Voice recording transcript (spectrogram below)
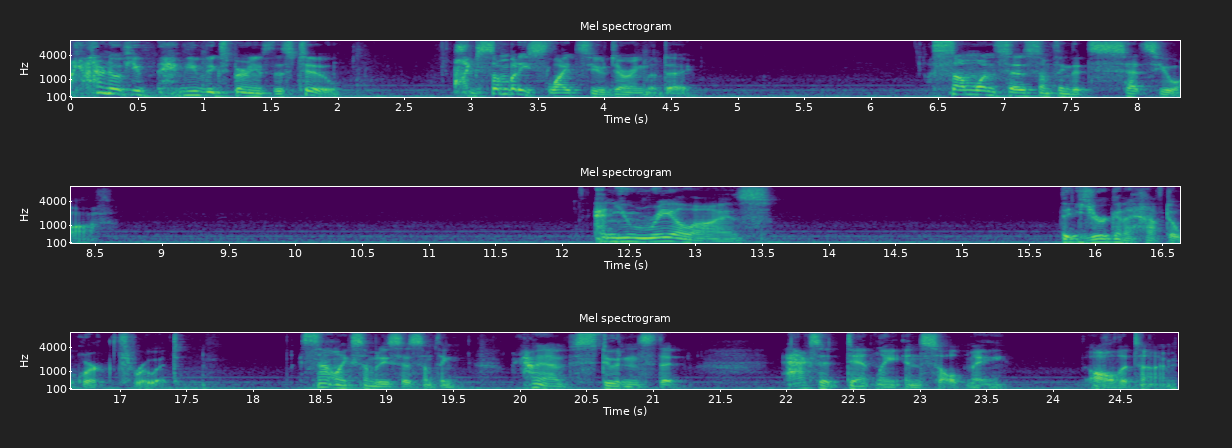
I don't know if you've, if you've experienced this too. Like somebody slights you during the day. Someone says something that sets you off. And you realize that you're going to have to work through it. It's not like somebody says something. I have students that accidentally insult me all the time.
